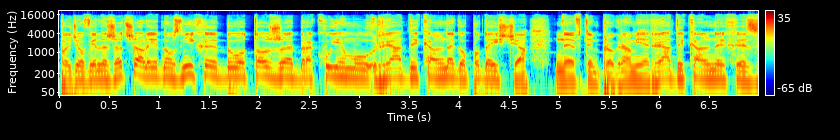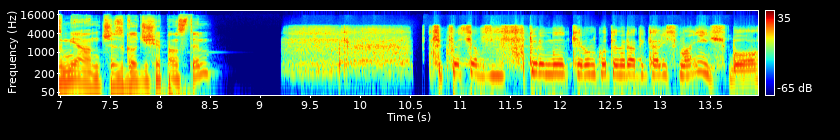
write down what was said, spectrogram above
powiedział wiele rzeczy, ale jedną z nich było to, że brakuje mu radykalnego podejścia w tym programie, radykalnych zmian. Czy zgodzi się pan z tym? Kwestia, w którym kierunku ten radykalizm ma iść, bo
